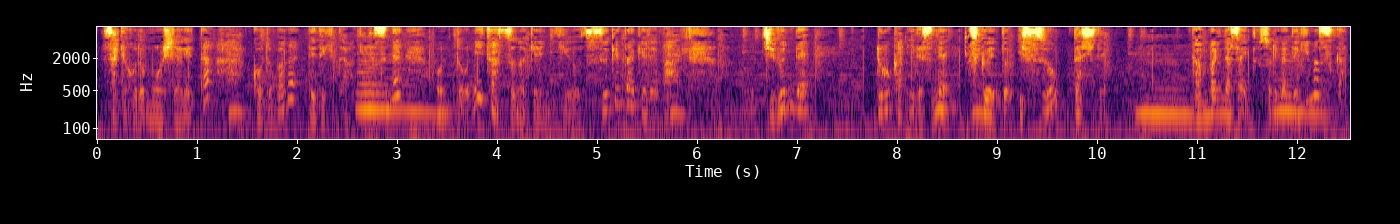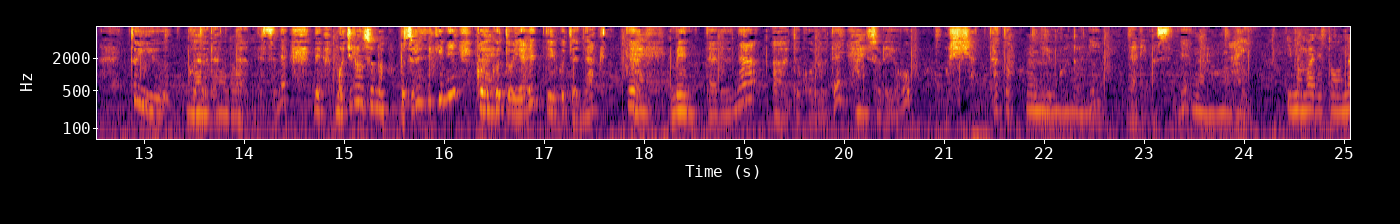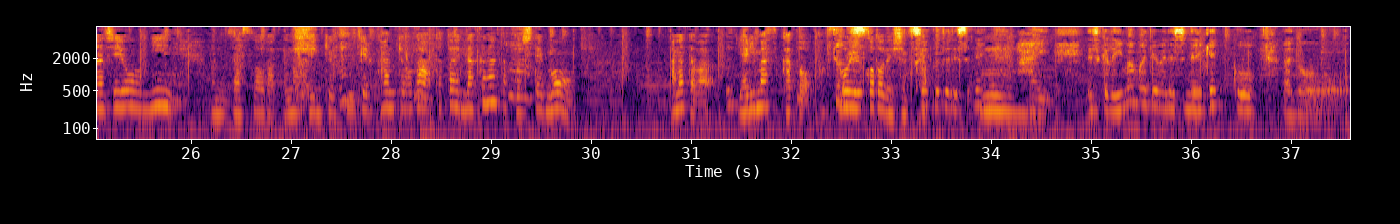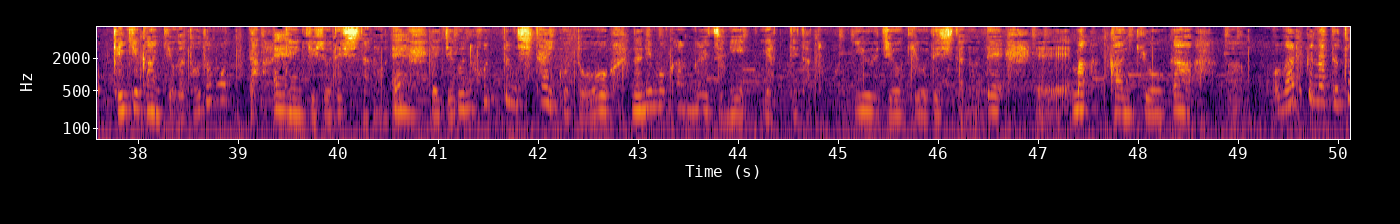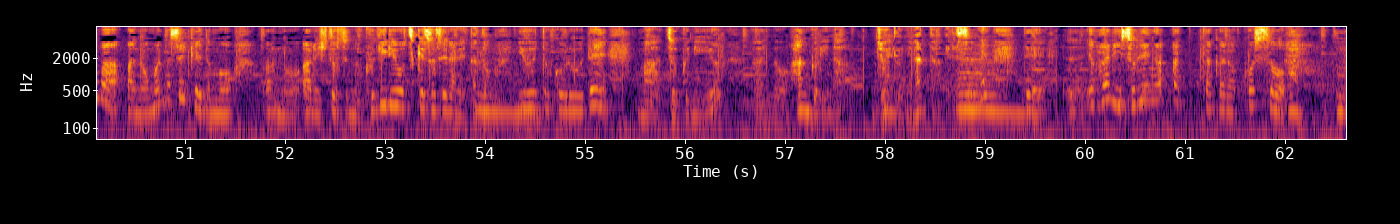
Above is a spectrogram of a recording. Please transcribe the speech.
先ほど申し上げた言葉が出てきたわけですね。うん本当に雑草の研究を続けたければ、はい。自分で廊下にですね机と椅子を出してうん。頑張りなさいとそれができますか、ということだったんですね。でもちろんその物理的にこういうことをやれっていうことじゃなくて、はい。メンタルなあところではい。それをおっしゃったということになりますね。なるほど、はい今までと同じようにあの雑草学の研究を続ける環境がたとえなくなったとしてもあなたはやりますかとそういうことでしょうか？そういうことですね、うん。はい。ですから今まではですね結構あの研究環境が整ったええ。研究所でしたので、え。え自分の本当にしたいことを何も考えずにやってたという状況でしたので、えーまあ環境があ悪くなったとはあの思いませんけれどもあのある一つの区切りをつけさせられたというところで、まあ、俗に言うあのハングリーな状況になったわけですよね。はい。でやはりそれがあったからこそ、う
